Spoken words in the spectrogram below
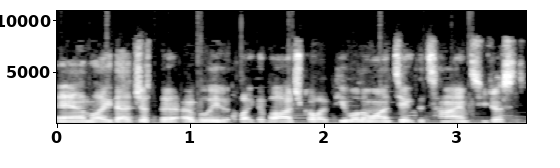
And like that's just, I believe, like illogical. Like people don't want to take the time to just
